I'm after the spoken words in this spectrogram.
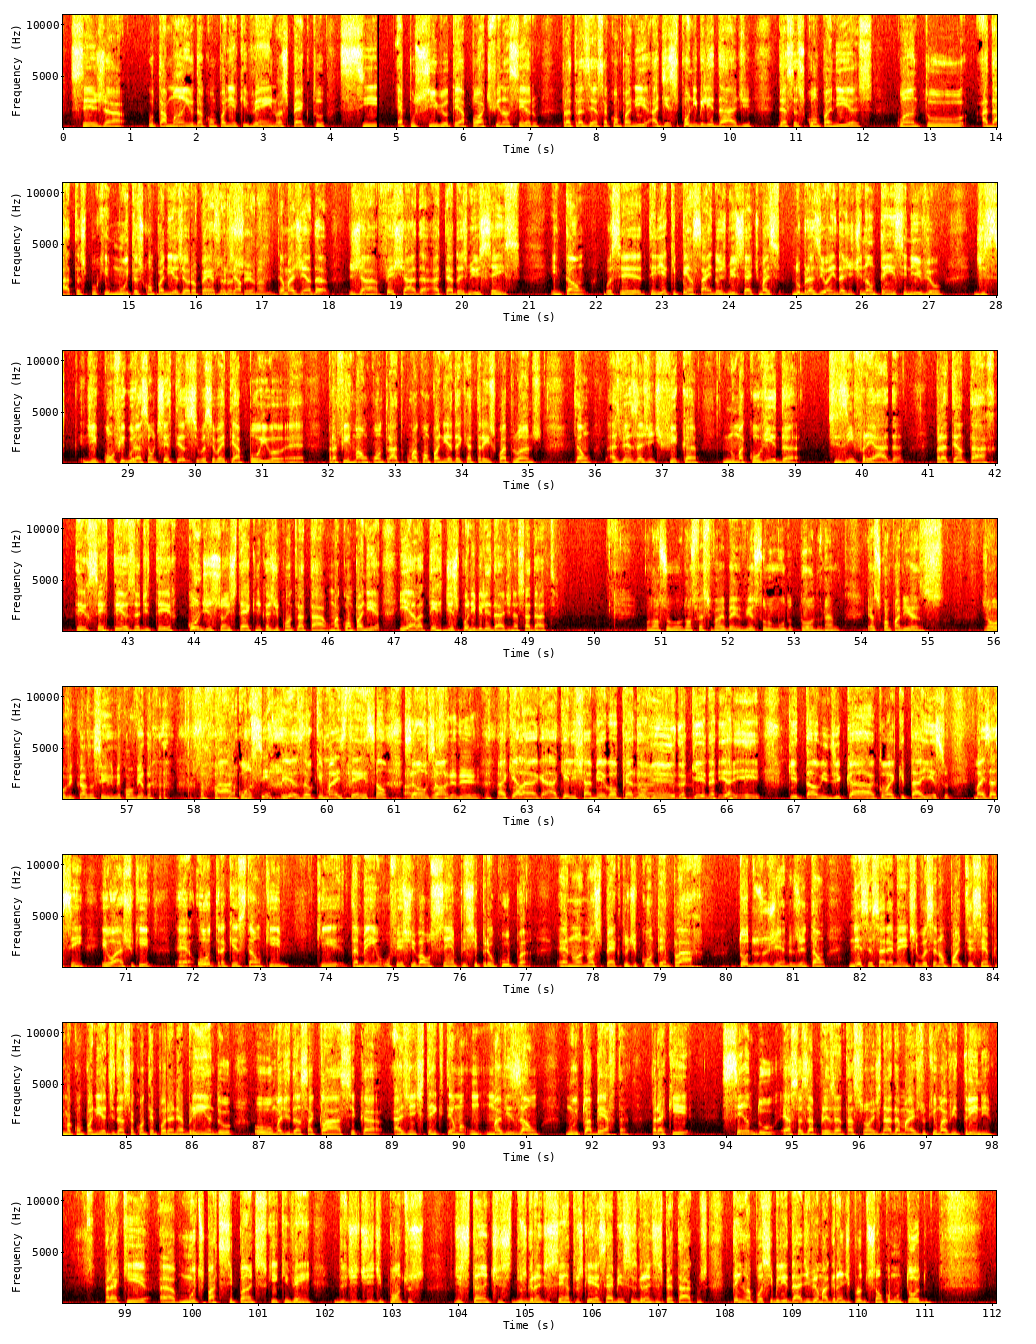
seja o tamanho da companhia que vem, no aspecto se é possível ter aporte financeiro para trazer essa companhia, a disponibilidade dessas companhias quanto a datas, porque muitas companhias europeias, por exemplo, cheia, né? tem uma agenda já é. fechada até 2006. Então, você teria que pensar em 2007, mas no Brasil ainda a gente não tem esse nível de, de configuração de certeza se você vai ter apoio é, para firmar um contrato com uma companhia daqui a três, quatro anos. Então, às vezes a gente fica numa corrida desenfreada para tentar ter certeza de ter condições técnicas de contratar uma companhia e ela ter disponibilidade nessa data. O nosso, nosso festival é bem visto no mundo todo, né? E as companhias já houve caso assim, me convida? Ah, com certeza. O que mais tem são são, são de... aquela aquele chamego ao pé do é... ouvido aqui, né? E aí, que tal me indicar como é que tá isso? Mas assim, eu acho que é outra questão que que também o festival sempre se preocupa é no, no aspecto de contemplar todos os gêneros. Então, necessariamente, você não pode ter sempre uma companhia de dança contemporânea abrindo ou uma de dança clássica. A gente tem que ter uma, um, uma visão muito aberta para que, sendo essas apresentações nada mais do que uma vitrine para que uh, muitos participantes que, que vêm de, de, de pontos distantes dos grandes centros que recebem esses grandes espetáculos tenham a possibilidade de ver uma grande produção como um todo.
